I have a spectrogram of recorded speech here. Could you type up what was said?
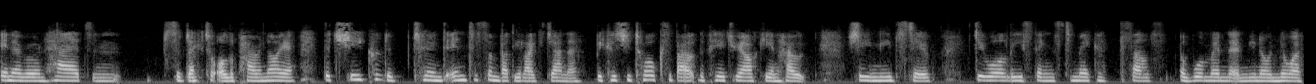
in her own head and subject to all the paranoia, that she could have turned into somebody like Genna because she talks about the patriarchy and how she needs to do all these things to make herself a woman and you know know her,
